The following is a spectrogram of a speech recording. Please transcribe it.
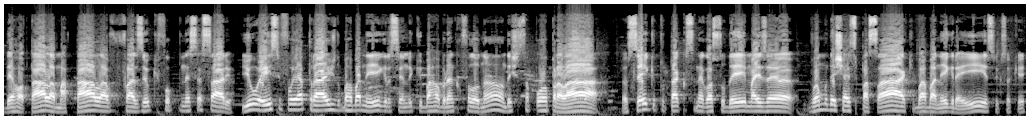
derrotá-la, matá-la, fazer o que for necessário. E o Ace foi atrás do Barba Negra, sendo que o Barba Branca falou: Não, deixa essa porra pra lá. Eu sei que tu tá com esse negócio todo aí, mas é. Vamos deixar isso passar, que Barba Negra é isso, isso aqui.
